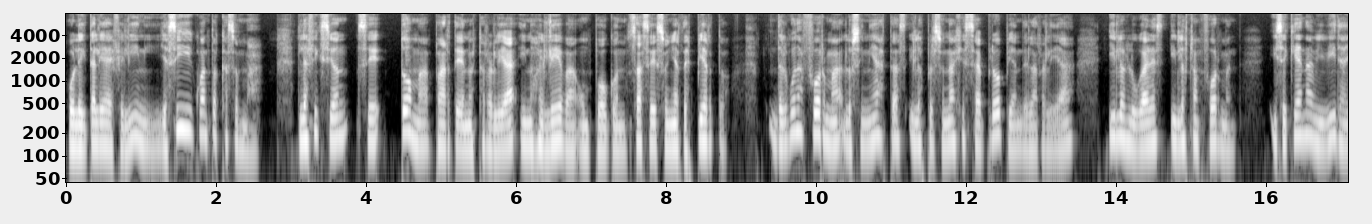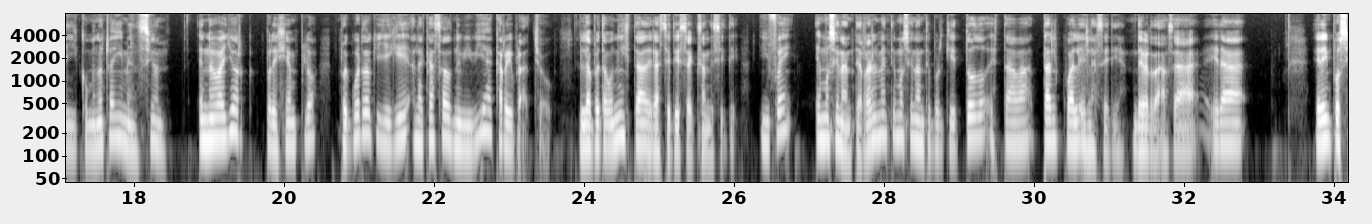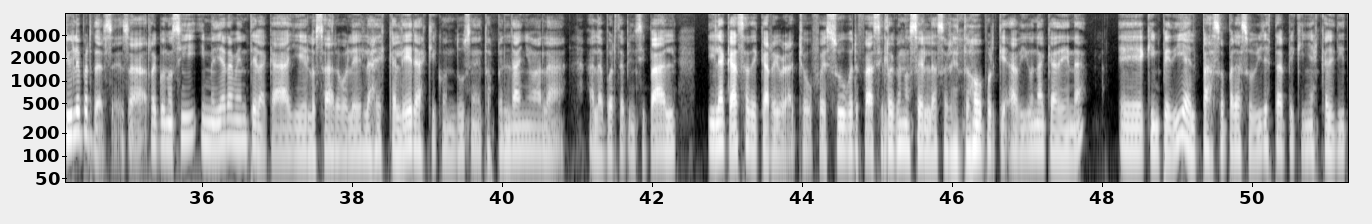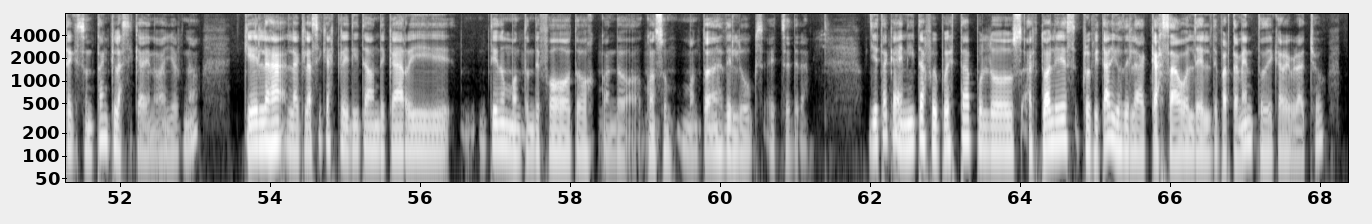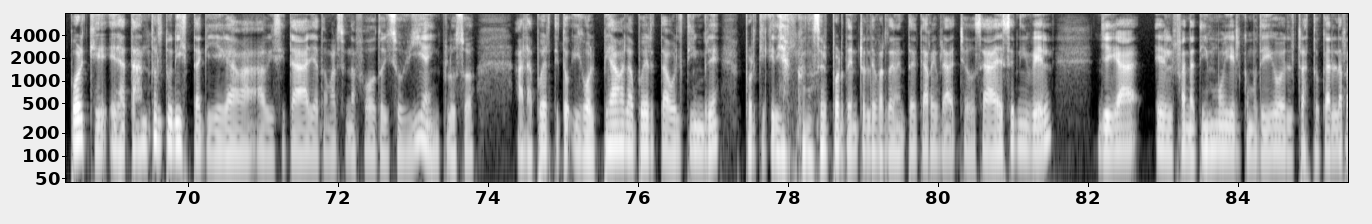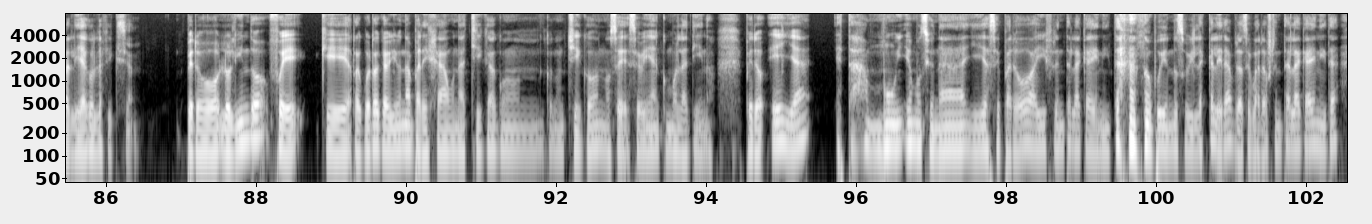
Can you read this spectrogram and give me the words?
o la Italia de Fellini, y así cuantos casos más. La ficción se toma parte de nuestra realidad y nos eleva un poco, nos hace soñar despierto, de alguna forma los cineastas y los personajes se apropian de la realidad y los lugares y los transforman y se quedan a vivir ahí como en otra dimensión. En Nueva York, por ejemplo, recuerdo que llegué a la casa donde vivía Carrie Bradshaw, la protagonista de la serie Sex and the City, y fue emocionante, realmente emocionante porque todo estaba tal cual en la serie, de verdad, o sea, era era imposible perderse, o sea, reconocí inmediatamente la calle, los árboles, las escaleras que conducen estos peldaños a la, a la puerta principal y la casa de Carrie Bradshaw. Fue súper fácil reconocerla, sobre todo porque había una cadena eh, que impedía el paso para subir esta pequeña escalerita que son tan clásicas de Nueva York, ¿no? Que es la, la clásica escalerita donde Carrie tiene un montón de fotos cuando, con sus montones de looks, etcétera. Y esta cadenita fue puesta por los actuales propietarios de la casa o del departamento de Carrie porque era tanto el turista que llegaba a visitar y a tomarse una foto y subía incluso a la puerta y, golpeaba la puerta o el timbre porque querían conocer por dentro el departamento de Carrie. O sea, a ese nivel llega el fanatismo y el, como te digo, el trastocar la realidad con la ficción. Pero lo lindo fue que recuerdo que había una pareja, una chica con, un chico, no sé, se veían como latinos, pero ella estaba muy emocionada y ella se paró ahí frente a la cadenita, no pudiendo subir la escalera, pero se paró frente a la cadenita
